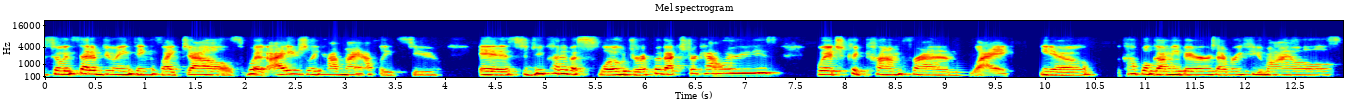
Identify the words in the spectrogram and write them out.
so instead of doing things like gels what i usually have my athletes do is to do kind of a slow drip of extra calories which could come from like you know a couple gummy bears every few miles.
